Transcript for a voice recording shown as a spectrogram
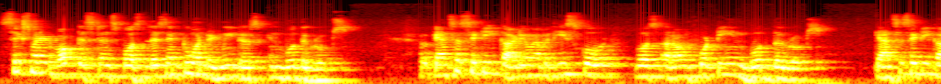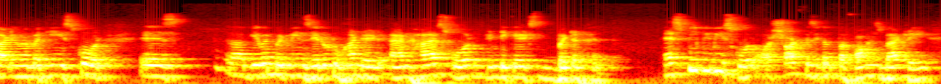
6 minute walk distance was less than 200 meters in both the groups. The Kansas City cardiomyopathy score was around 40 in both the groups. Kansas City cardiomyopathy score is uh, given between 0 to 100 and higher score indicates better health. SPPB score or short physical performance battery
